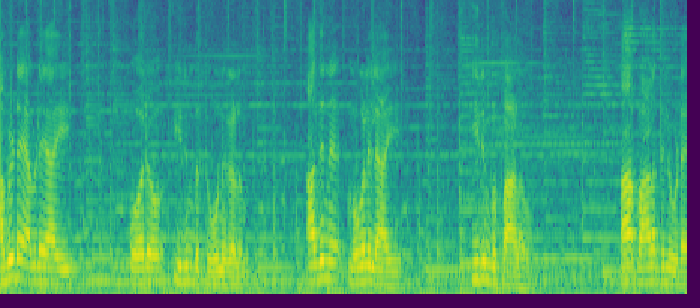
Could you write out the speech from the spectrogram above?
അവിടെ അവിടെയായി ഓരോ ഇരുമ്പ് തൂണുകളും അതിന് മുകളിലായി ഇരുമ്പ് പാളവും. ആ പാളത്തിലൂടെ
